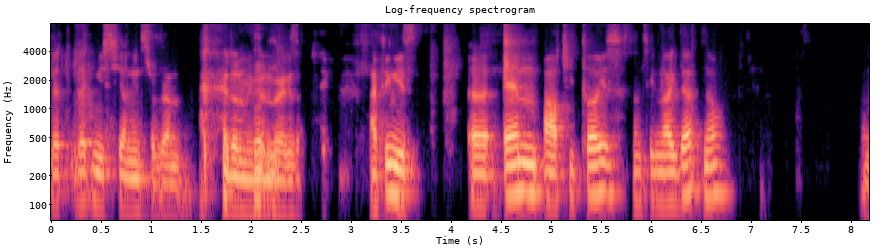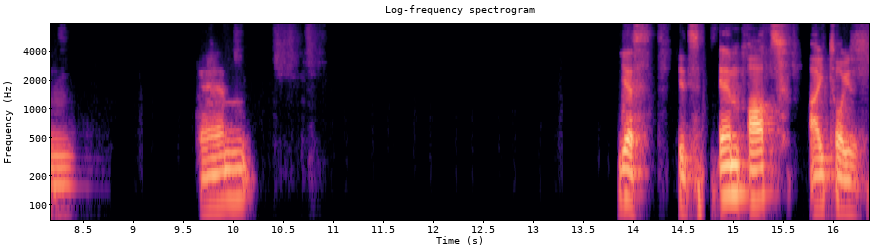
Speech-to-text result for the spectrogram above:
let Let me see on Instagram. I don't remember exactly. I think it's uh, M RT Toys, something like that. No. Um, M. Yes, it's M Art I Toys.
